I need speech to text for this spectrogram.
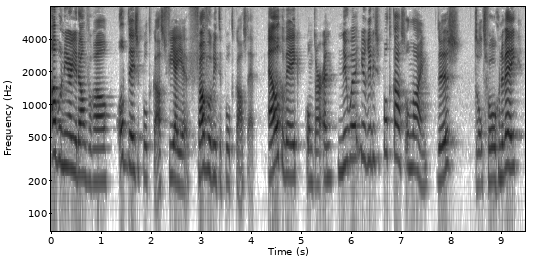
abonneer je dan vooral op deze podcast via je favoriete podcast app. Elke week komt er een nieuwe juridische podcast online. Dus tot volgende week.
